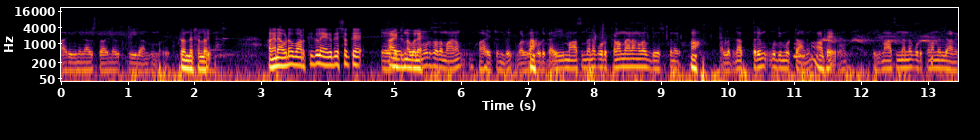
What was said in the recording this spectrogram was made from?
അരുവിനിലാവസ്ഥാന്റെ കീഴിലാണ് തന്നത്. തന്നിട്ടുള്ളത്. അങ്ങനെ അവിടെ വർക്കുകൾ ഏകദേശമൊക്കെ ആയിട്ടുണ്ടാവും തൊണ്ണൂറ് ശതമാനം ആയിട്ടുണ്ട്. വെള്ളം കൊടുക്കുക ഈ മാസം തന്നെ കൊടുക്കണം എന്നാണ് ഞങ്ങൾ ഉദ്ദേശിക്കുന്നത് വെള്ളത്തിന് അത്രയും ബുദ്ധിമുട്ടാണ്. അതെ. ഈ മാസം തന്നെ കൊടുക്കണം എന്നുള്ളതാണ്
